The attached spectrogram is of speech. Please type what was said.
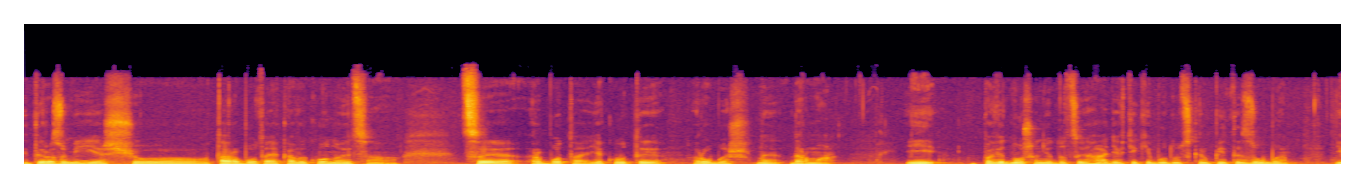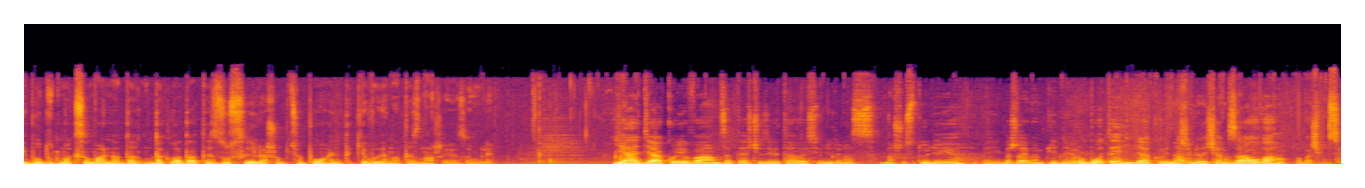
І ти розумієш, що та робота, яка виконується, це робота, яку ти робиш не дарма. І по відношенню до цих гадів тільки будуть скрипіти зуби і будуть максимально докладати зусилля, щоб цю погань таки вигнати з нашої землі. Я дякую вам за те, що завітали сьогодні до нас в нашу студію і бажаю вам плідної роботи. Дякую нашим глядачам за увагу. Побачимося.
